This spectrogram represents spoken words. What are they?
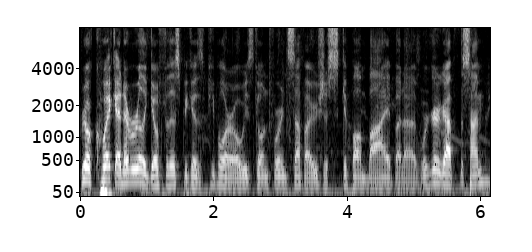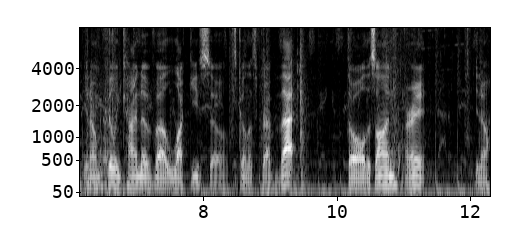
Real quick, I never really go for this because people are always going for it and stuff. I always just skip on by, but uh, we're gonna grab it this time. You know, I'm feeling kind of uh, lucky, so let's go and let's grab that. Throw all this on. All right. You know,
